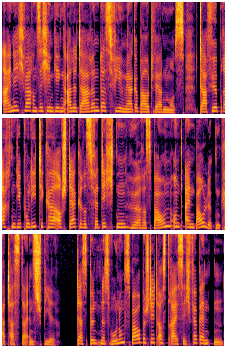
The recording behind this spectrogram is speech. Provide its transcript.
Einig waren sich hingegen alle darin, dass viel mehr gebaut werden muss. Dafür brachten die Politiker auch stärkeres Verdichten, höheres Bauen und ein Baulückenkataster ins Spiel. Das Bündnis Wohnungsbau besteht aus 30 Verbänden.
